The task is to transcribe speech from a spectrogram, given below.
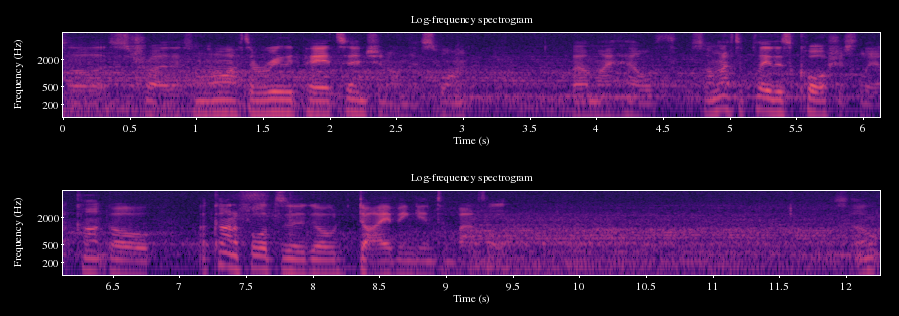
So let's try this. I'm going to have to really pay attention on this one about my health. So I'm going to have to play this cautiously. I can't go... I can't afford to go diving into battle. So,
